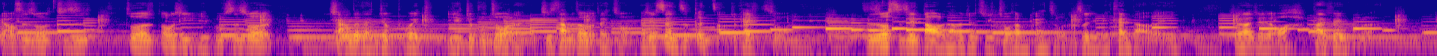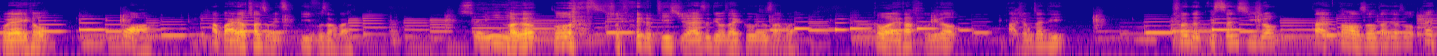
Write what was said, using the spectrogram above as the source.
表示说，其实做的东西也不是说强的人就不会，也就不做了。其实他们都有在做，而且甚至更早就开始做，只是说时间到了，他们就去做他们该做的，所以你没看到而已。所以他觉得哇，太佩服了。回来以后，哇，他本来要穿什么衣服上班？随意，好像说随便的 T 恤还是牛仔裤就上班。后来他回到打熊餐厅。穿着一身西装，到到的时候，大家说：“哎、欸，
